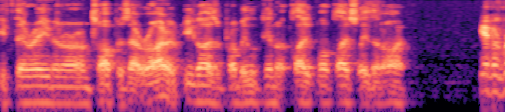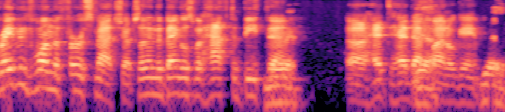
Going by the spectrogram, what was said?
if they're even, or on top. Is that right? You guys are probably looking at it more closely than I. Yeah, the Ravens won the first matchup, so I think the Bengals would have to beat them head to head that yeah. final game. Yeah.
